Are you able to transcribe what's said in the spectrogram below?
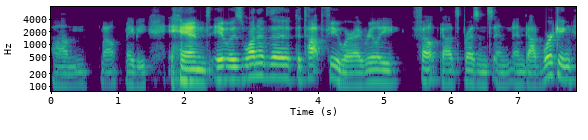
um, well, maybe. And it was one of the, the top few where I really felt God's presence and, and God working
